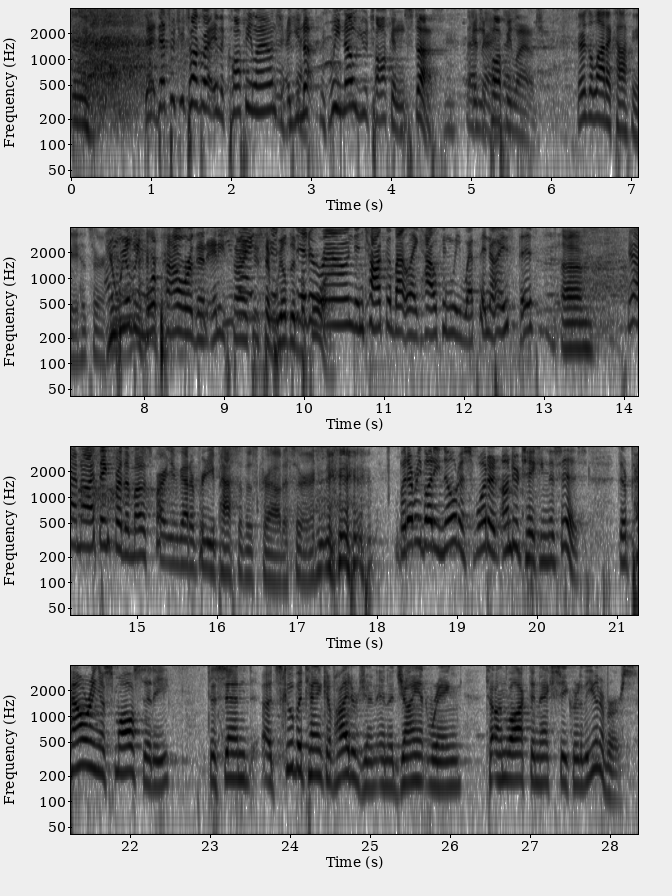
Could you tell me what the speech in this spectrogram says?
That- that's what you talk about in the coffee lounge. You know, we know you talking stuff in the right, coffee lounge. There's a lot of coffee at CERN. You're wielding more power than any You guys scientist have just wielded sit before. around and talk about like how can we weaponize this? Um, yeah, no, I think for the most part you've got a pretty pacifist crowd at CERN. But everybody notice what an undertaking this is. They're powering a small city to send a scuba tank of hydrogen in a giant ring to unlock the next secret of the universe.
